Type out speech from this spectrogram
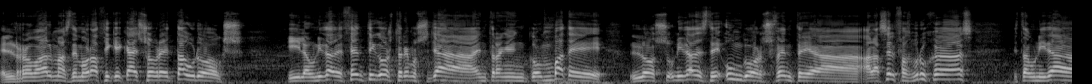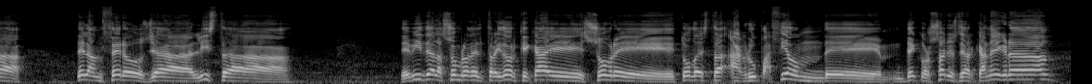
El roba almas de Morazi que cae sobre Taurox. Y la unidad de Céntigos, tenemos ya, entran en combate las unidades de Ungors frente a, las elfas brujas. Esta unidad de lanceros ya lista debido a la sombra del traidor que cae sobre toda esta agrupación de, de corsarios de Arca Negra.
